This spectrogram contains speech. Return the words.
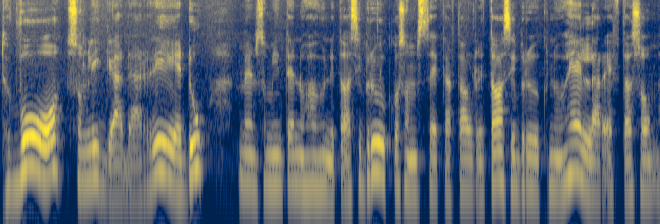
2 som ligger där redo men som inte ännu har hunnit tas i bruk och som säkert aldrig tas i bruk nu heller eftersom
